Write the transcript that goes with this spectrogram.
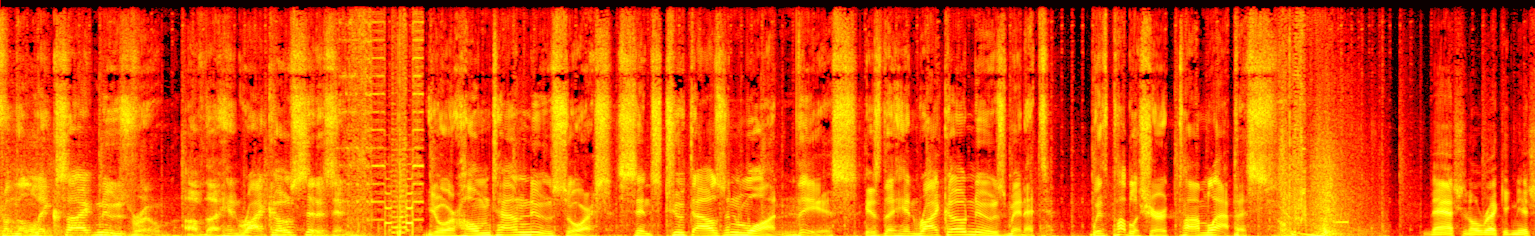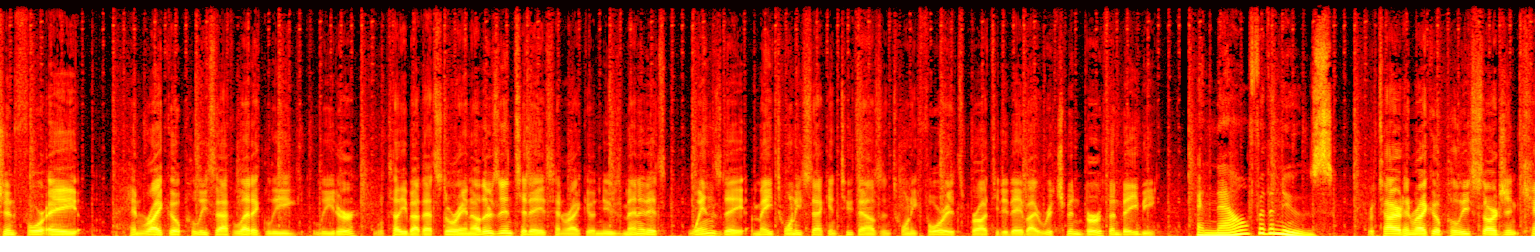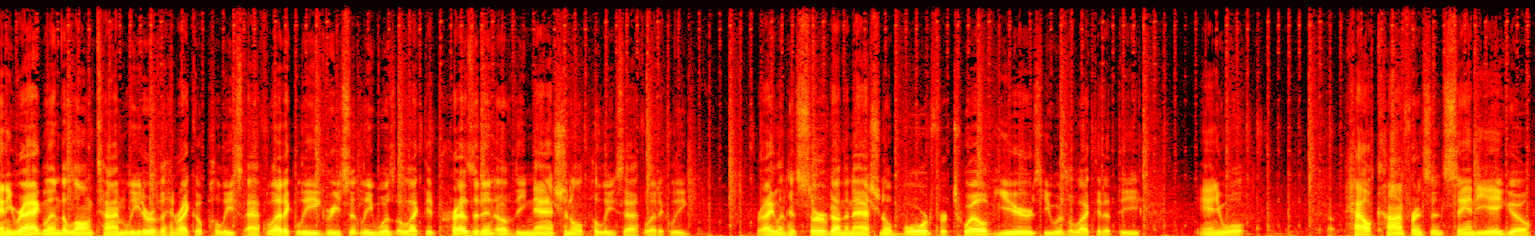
from the Lakeside Newsroom of the Henrico Citizen, your hometown news source since 2001. This is the Henrico News Minute with publisher Tom Lappas. National recognition for a Henrico Police Athletic League leader. We'll tell you about that story and others in today's Henrico News Minute. It's Wednesday, May 22nd, 2024. It's brought to you today by Richmond Birth and Baby. And now for the news. Retired Henrico Police Sergeant Kenny Ragland, a longtime leader of the Henrico Police Athletic League, recently was elected president of the National Police Athletic League. Ragland has served on the national board for 12 years. He was elected at the annual uh, PAL conference in San Diego.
